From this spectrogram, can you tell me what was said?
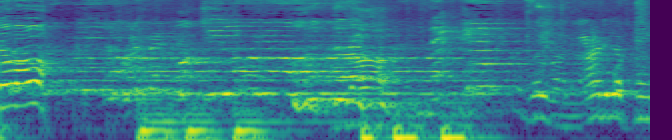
जाऊ बाबु आडीलाई फोन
